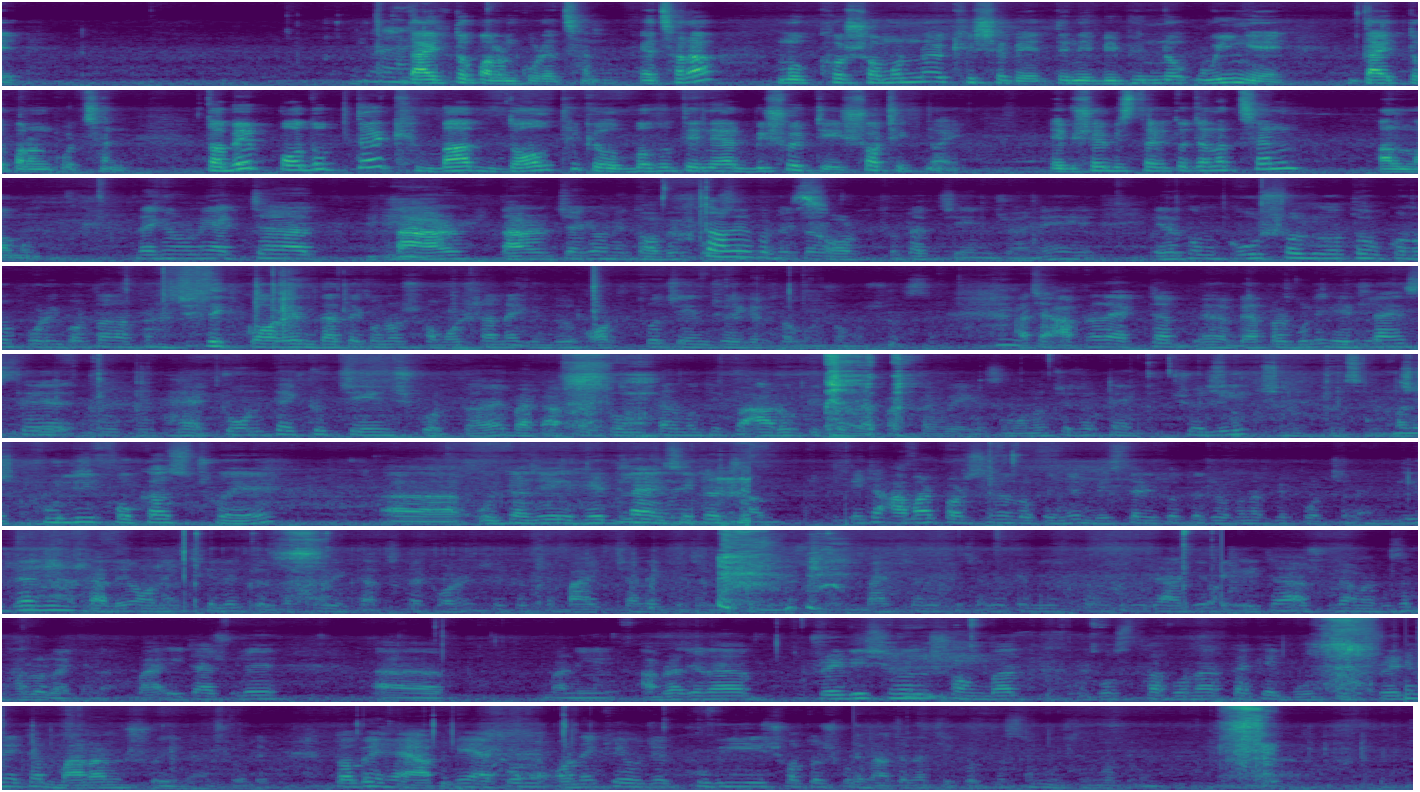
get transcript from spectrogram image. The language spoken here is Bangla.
দায়িত্ব পালন করেছেন। এছাড়া মুখ্য সমন্বয়ক হিসেবে তিনি বিভিন্ন উইংয়ে দায়িত্ব পালন করছেন। তবে পদত্যাগ বা দল থেকে অব্যাহতি নেয়ার বিষয়টি সঠিক নয়। এ বিষয়ে বিস্তারিত জানাচ্ছেন আল মামুন। দেখেন উনি একটা তার তার জায়গায় উনি তবে। এটার অর্থটা চেঞ্জ হয় না এরকম কৌশলগত কোনো পরিবর্তন আপনারা যদি করেন তাতে কোনো সমস্যা নেই কিন্তু অর্থ চেঞ্জ হয়ে গেলে তখন সমস্যা আছে। আচ্ছা আপনারা একটা ব্যাপার বলি হেডলাইন্সে হ্যাঁ টোনটা একটু চেঞ্জ করতে হয় বাট আপনার টোনটার মধ্যে একটু আরোপিত ব্যাপারটা হয়ে গেছে। মনে হচ্ছে যে আপনি অ্যাকচুয়ালি মানে ফুলি ফোকাসড হয়ে আহ, ওইটা যে হেডলাইন্স এটা এটা আমার পার্সোনাল ওপিনিয়ন বিস্তারিততে যখন আপনি পড়ছেন ইদানিং কালে অনেক ছেলে এই কাজটা করেন সেটা হচ্ছে বাইক চালাতে চালাতে বাইক চালাতে চালাতে নিউজ আগে এটা আসলে আমার কাছে ভালো লাগে না, বা এটা আসলে মানে আমরা যারা ট্রেডিশনাল সংবাদ উপস্থাপনাটাকে বুঝি ট্রেন এটা মানানসই না আসলে। তবে হ্যাঁ আপনি এখন অনেকেও যে খুবই স্বতঃস্ফূর্ত নাচানাচি করতেছেন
